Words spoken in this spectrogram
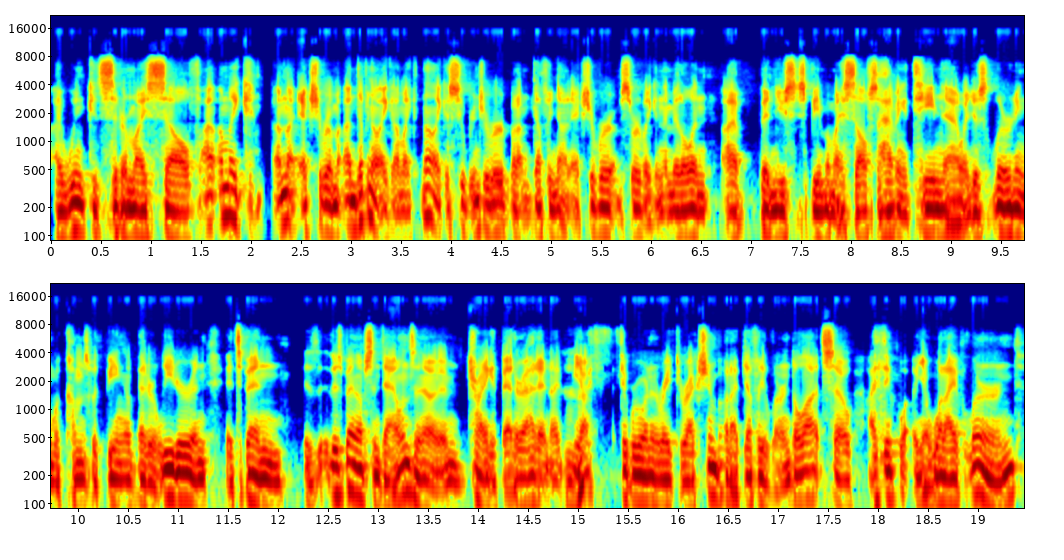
I wouldn't consider myself. I, I'm like I'm not extrovert. I'm, I'm definitely not like I'm like not like a super introvert, but I'm definitely not an extrovert. I'm sort of like in the middle, and I've been used to just being by myself. So having a team now and just learning what comes with being a better leader, and it's been there's been ups and downs, and I'm trying to get better at it. And I, you know, mm-hmm. I th- think we're going in the right direction, but I've definitely learned a lot. So I think what you know what I've learned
